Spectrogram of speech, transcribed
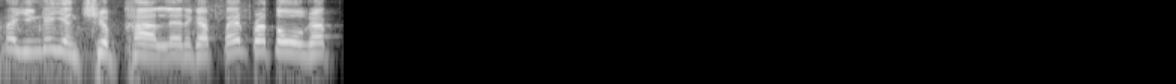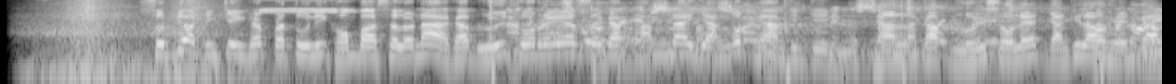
แม่ยิงได้อย่างเฉียบขาดเลยนะครับ เป็นประตูครับสุดยอดจริง ๆ ครับ ประตูนี้ของบาร์เซโลนาครับลุยส์โซเรสนะครับทำได้อย่างงดงามจริงนั่นแหละครับหลุยส์โซเลสอย่างที่เราเห็นครับ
